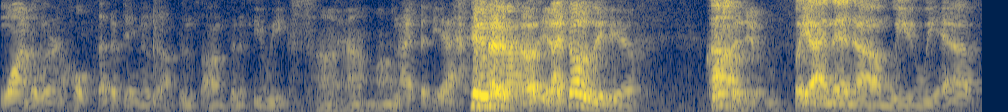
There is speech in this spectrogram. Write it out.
wanted to learn a whole set of Daniel Johnston songs in a few weeks. Oh yeah. Wow. And I said, yeah. Yeah. I totally do. Of course I Um, do. But yeah, and then um, we we have,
